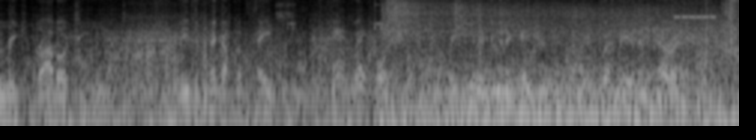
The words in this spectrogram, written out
haven't reached Bravo team yet. I need to pick up the pace. Can't wait for it. Reaching the communication is imperative.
